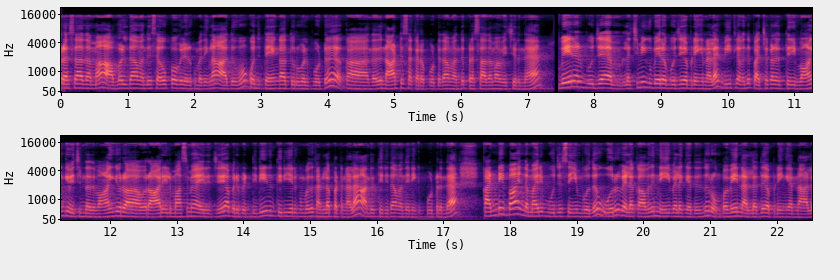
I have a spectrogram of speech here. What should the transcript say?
பிரசாதமாக அவள் தான் வந்து சிவப்பு இருக்கும் பார்த்தீங்களா அதுவும் கொஞ்சம் தேங்காய் துருவல் போட்டு கா- அதாவது நாட்டு சக்கரை போட்டு தான் வந்து பிரசாதமாக வச்சுருந்தேன். குபேரர் பூஜை லட்சுமி குபேர பூஜை அப்படிங்கிறனால வீட்டில் வந்து பச்சை கலர் திரி வாங்கி வச்சுருந்தேன். அது வாங்கி ஒரு ஒரு ஆறு ஏழு மாதமே ஆயிடுச்சு அப்புறம் இப்போ திடீர்னு திரி இருக்கும்போது கண்ணில் பட்டனால அந்த திரி தான் வந்து இன்றைக்கி போட்டிருந்தேன். கண்டிப்பாக இந்த மாதிரி பூஜை செய்யும்போது ஒரு விளக்காவது நெய் விளக்கு எது ரொம்பவே நல்லது அப்படிங்கிறனால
